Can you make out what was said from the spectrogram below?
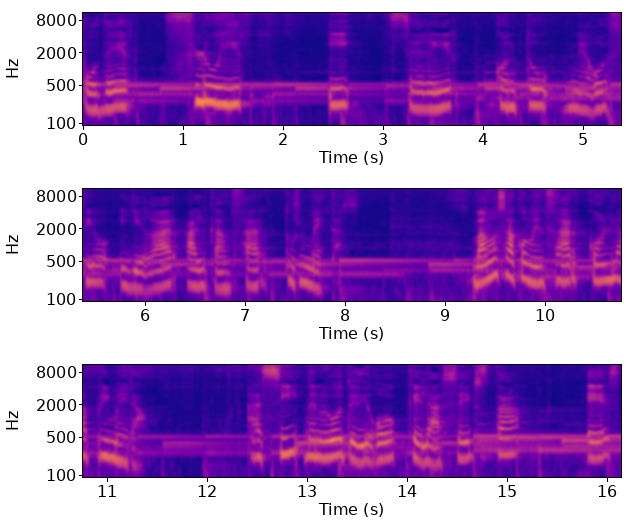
poder fluir y seguir con tu negocio y llegar a alcanzar tus metas. Vamos a comenzar con la primera. Así de nuevo te digo que la sexta es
